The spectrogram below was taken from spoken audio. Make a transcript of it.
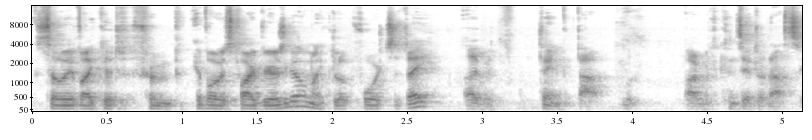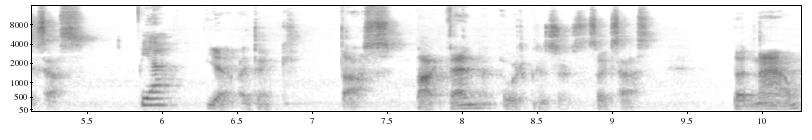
so if I could from if I was five years ago and I could look forward to today, I would think that would I would consider that success. Yeah. Yeah, I think that back then I would consider success, but now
